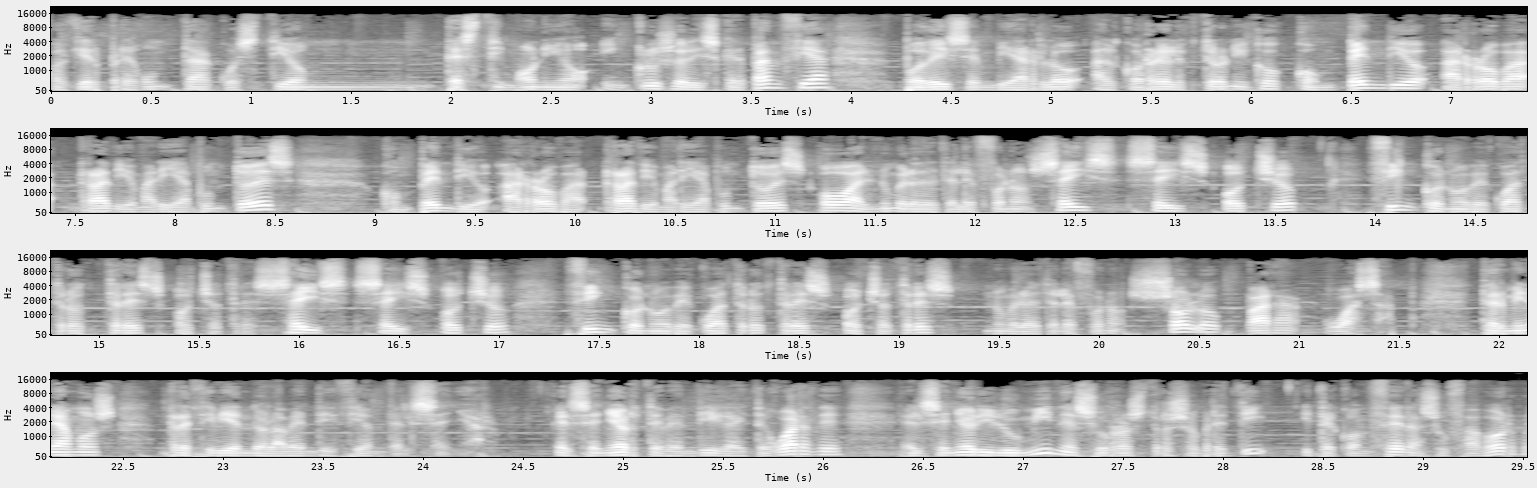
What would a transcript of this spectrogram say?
cualquier pregunta, cuestión, testimonio, incluso discrepancia, podéis enviarlo al correo electrónico compendio arroba compendio arroba radiomaria.es o al número de teléfono 668 594 383 668 594 383 número de teléfono solo para WhatsApp. Terminamos recibiendo la bendición del Señor. El Señor te bendiga y te guarde, el Señor ilumine su rostro sobre ti y te conceda su favor,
